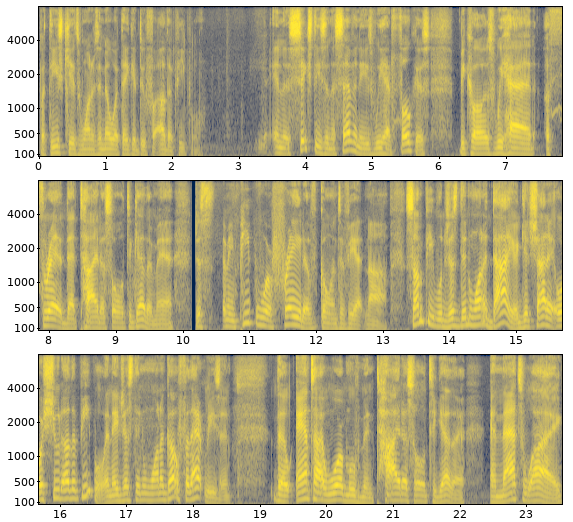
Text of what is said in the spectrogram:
But these kids wanted to know what they could do for other people. In the 60s and the 70s, we had focus because we had a thread that tied us all together, man. Just, I mean, people were afraid of going to Vietnam. Some people just didn't want to die or get shot at or shoot other people, and they just didn't want to go for that reason the anti-war movement tied us all together, and that's why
